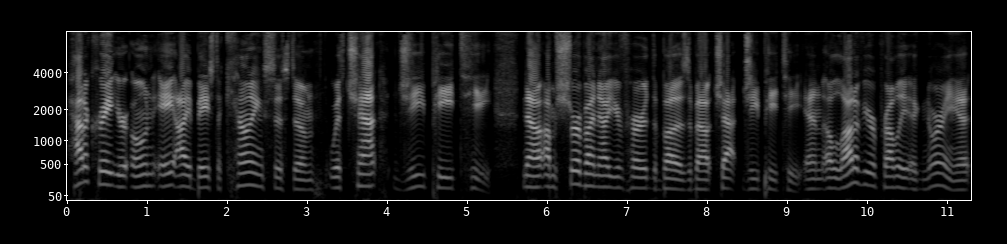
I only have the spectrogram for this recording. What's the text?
how to create your own AI based accounting system with ChatGPT. Now, I'm sure by now you've heard the buzz about ChatGPT, and a lot of you are probably ignoring it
